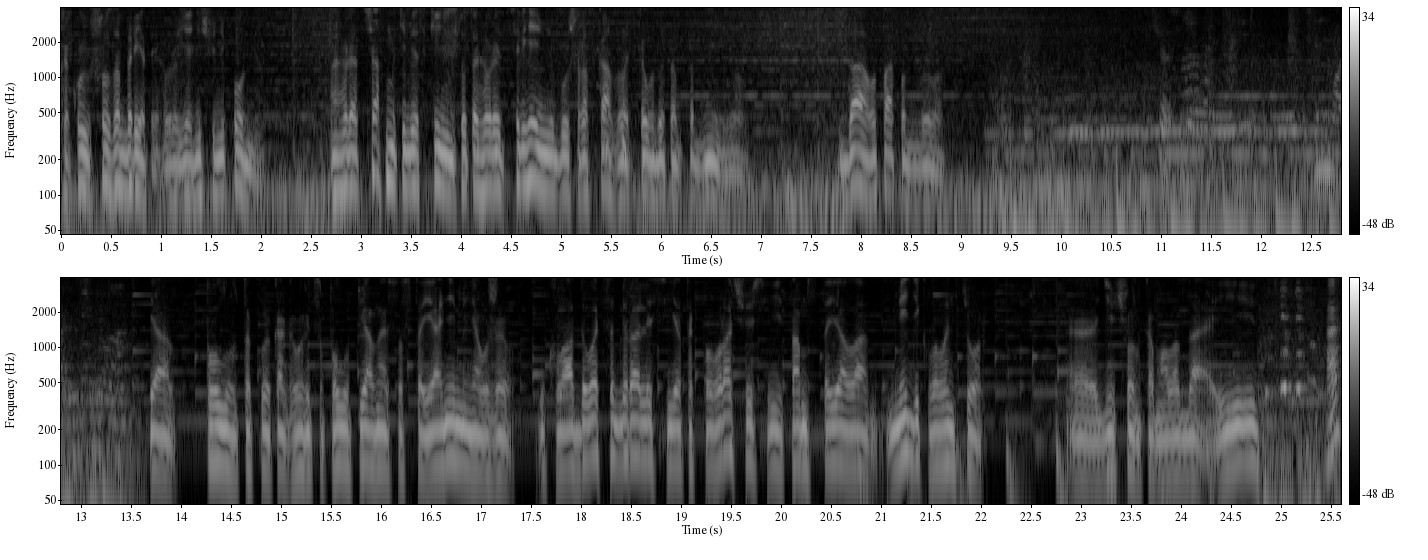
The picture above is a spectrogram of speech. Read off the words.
какой, что за бред? Я говорю, я ничего не помню. Они говорят, сейчас мы тебе скинем. Кто-то говорит, Сергей, мне будешь рассказывать, кому ты там подмигивал. Да, вот так вот было. Я полу такое, как говорится, полупьяное состояние. Меня уже укладывать собирались. Я так поворачиваюсь, и там стояла медик-волонтер. э, девчонка молодая. И А?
